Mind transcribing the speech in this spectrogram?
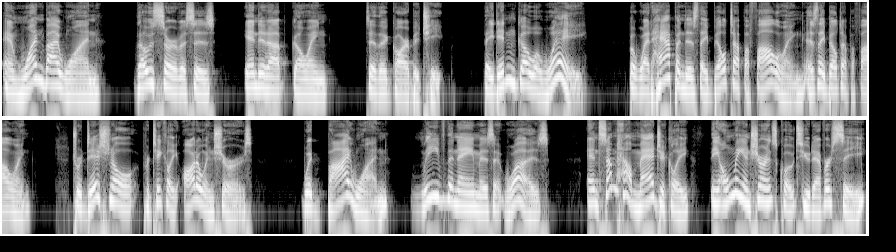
And one by one, those services ended up going to the garbage heap. They didn't go away, but what happened is they built up a following. As they built up a following, traditional, particularly auto insurers, would buy one, leave the name as it was, and somehow magically, the only insurance quotes you'd ever see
